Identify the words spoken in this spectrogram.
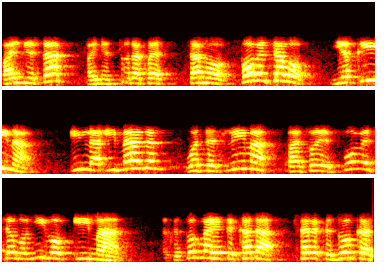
Pa im je šta? Pa im je to dakle samo povećalo jakina illa imanan wa taslima, pa to je povećalo njihov iman. Dakle, pogledajte kada, šta je dokaz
